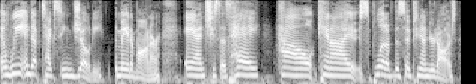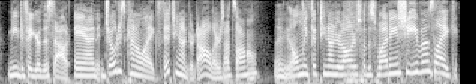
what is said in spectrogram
and we end up texting Jody, the maid of honor, and she says, "Hey, how can I split up this fifteen hundred dollars? Need to figure this out." And Jody's kind of like, fifteen hundred dollars? That's all? Only fifteen hundred dollars for this wedding?" she even was like,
